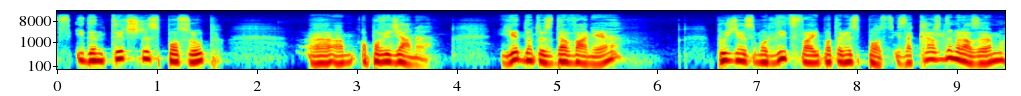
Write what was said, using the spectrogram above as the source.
w identyczny sposób opowiedziane. Jedno to jest dawanie, później jest modlitwa i potem jest post. I za każdym razem,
